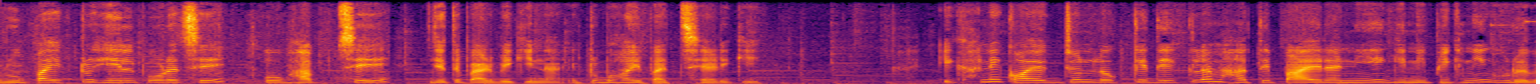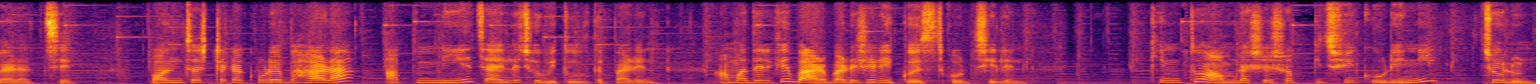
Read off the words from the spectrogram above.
রূপা একটু হিল পড়েছে ও ভাবছে যেতে পারবে কিনা একটু ভয় পাচ্ছে আর কি। এখানে কয়েকজন লোককে দেখলাম হাতে পায়রা নিয়ে গিনিপিক নিয়ে ঘুরে বেড়াচ্ছে। পঞ্চাশ টাকা করে ভাড়া আপনি নিয়ে চাইলে ছবি তুলতে পারেন। আমাদেরকে বারবার এসে রিকোয়েস্ট করছিলেন। কিন্তু আমরা সেসব কিছুই করিনি। চলুন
